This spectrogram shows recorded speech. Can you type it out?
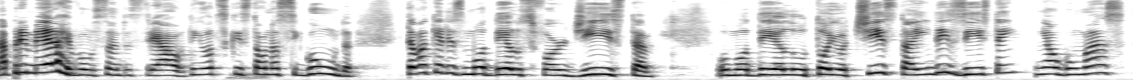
na primeira revolução industrial, tem outros que estão na segunda. Então, aqueles modelos Fordista, o modelo Toyotista ainda existem em algumas,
